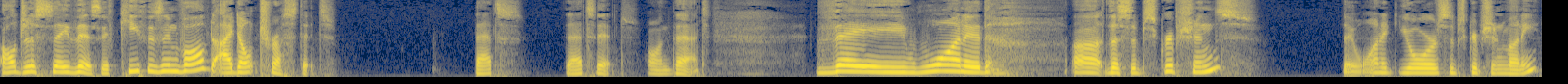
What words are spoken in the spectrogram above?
I'll just say this if Keith is involved, I don't trust it. That's that's it on that. They wanted uh, the subscriptions. They wanted your subscription money.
